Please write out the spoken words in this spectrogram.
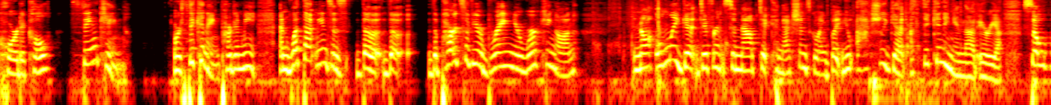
cortical thinking or thickening, pardon me. And what that means is the the the parts of your brain you're working on not only get different synaptic connections going, but you actually get a thickening in that area. So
